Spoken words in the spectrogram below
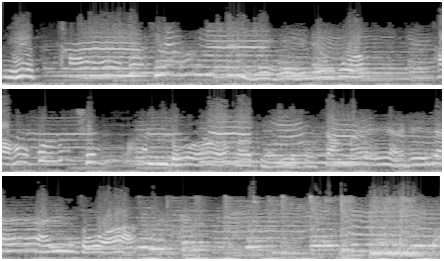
你桃花江是美人窝，桃花千万朵，比手上美人多。我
